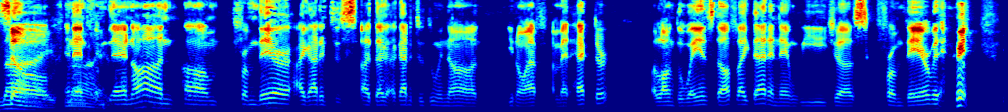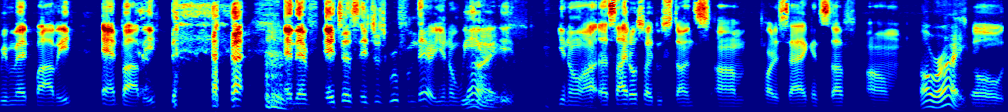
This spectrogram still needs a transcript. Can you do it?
Nice, so, and nice. then from then on, um, from there, I got into I, I got into doing uh, you know, I, I met Hector along the way and stuff like that, and then we just from there we met Bobby and Bobby, and then it just it just grew from there. You know, we, nice. it, you know, aside also I do stunts, um, part of SAG and stuff. Um, all right. So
